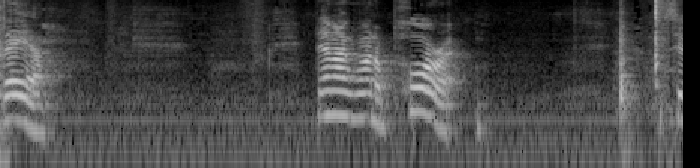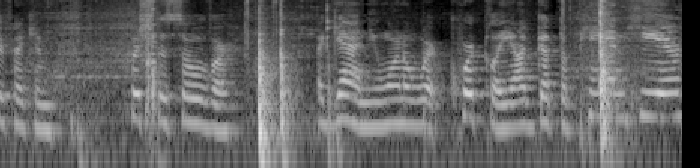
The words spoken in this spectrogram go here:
There. Then I want to pour it. see if I can push this over. Again, you want to work quickly. I've got the pan here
